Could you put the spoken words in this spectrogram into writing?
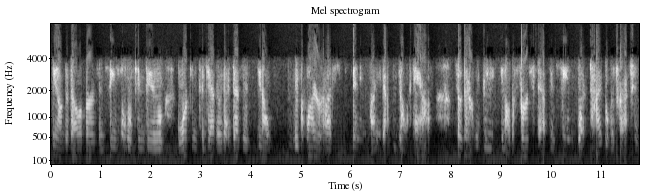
you know, developers and see what we can do working together that doesn't, you know, require us spending money that we don't have. So that would be, you know, the first step in seeing what type of attractions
